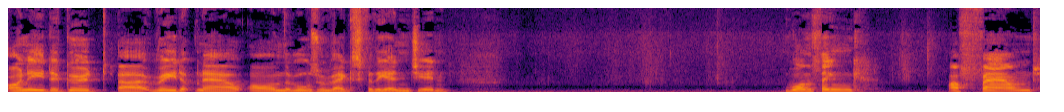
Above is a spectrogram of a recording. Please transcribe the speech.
I need a good uh, read up now on the rules and regs for the engine. One thing I've found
